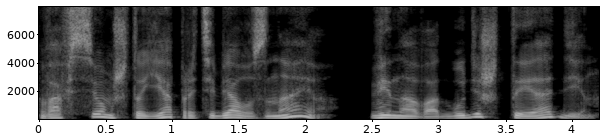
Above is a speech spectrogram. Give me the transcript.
«Во всем, что я про тебя узнаю, виноват будешь ты один».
